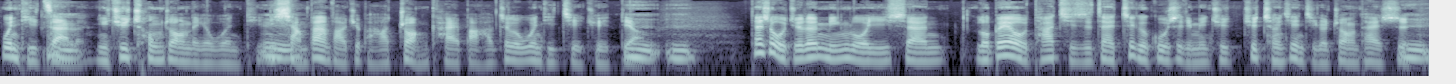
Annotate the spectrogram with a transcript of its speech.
问题在了，你去冲撞那个问题，你想办法去把它撞开，把它这个问题解决掉。嗯嗯。但是我觉得明罗夷山罗贝欧他其实在这个故事里面去去呈现几个状态，是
